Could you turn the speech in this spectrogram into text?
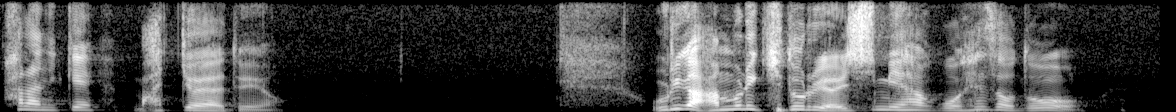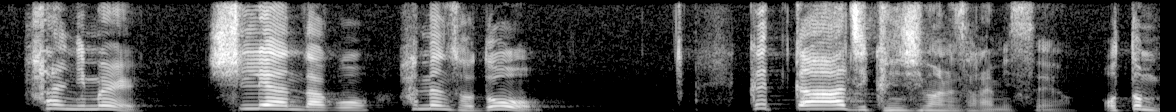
하나님께 맡겨야 돼요. 우리가 아무리 기도를 열심히 하고 해서도 하나님을 신뢰한다고 하면서도 끝까지 근심하는 사람이 있어요. 어떤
